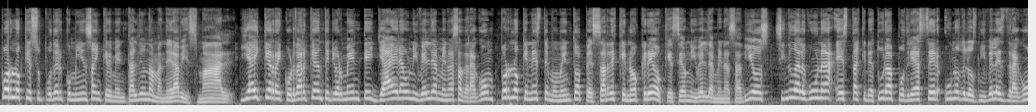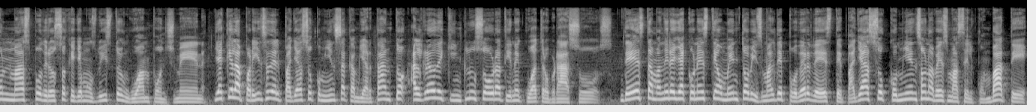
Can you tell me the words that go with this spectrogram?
por lo que su poder comienza a incrementar de una manera abismal. Y hay que recordar que anteriormente ya era un nivel de amenaza dragón, por lo que en este momento a pesar de que no creo que sea un nivel de amenaza dios, sin duda alguna esta criatura podría ser uno de los niveles dragón más poderoso que hayamos visto en One Punch Man, ya que la apariencia del payaso comienza a cambiar tanto al grado de que incluso ahora tiene cuatro brazos. De esta manera ya con este aumento abismal de poder de este payaso comienza una vez más el combate,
